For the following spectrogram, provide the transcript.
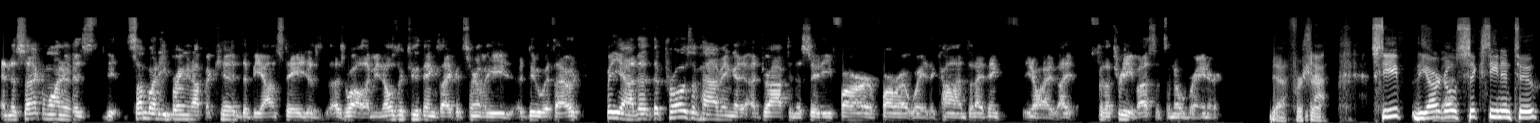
And the second one is the- somebody bringing up a kid to be on stage as, as well. I mean, those are two things I could certainly do without. But yeah, the, the pros of having a, a draft in the city far far outweigh the cons. And I think you know, I, I for the three of us, it's a no brainer. Yeah, for sure. Yeah. Steve, the Too Argos 16 and 2,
